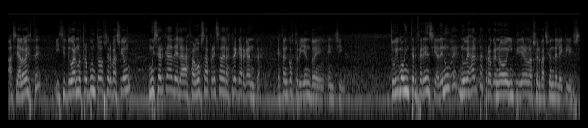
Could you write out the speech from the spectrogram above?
hacia el oeste y situar nuestro punto de observación muy cerca de la famosa presa de las tres gargantas que están construyendo en China tuvimos interferencia de nubes, nubes altas, pero que no impidieron la observación del eclipse.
